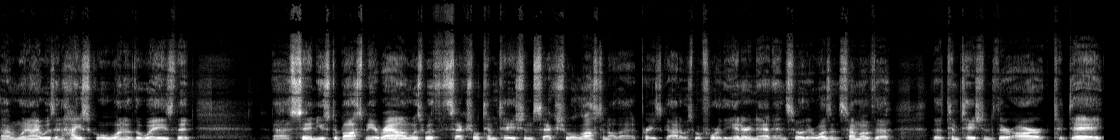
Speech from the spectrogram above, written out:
Um, when I was in high school, one of the ways that uh, sin used to boss me around was with sexual temptation, sexual lust, and all that. Praise God, it was before the internet, and so there wasn't some of the the temptations there are today.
